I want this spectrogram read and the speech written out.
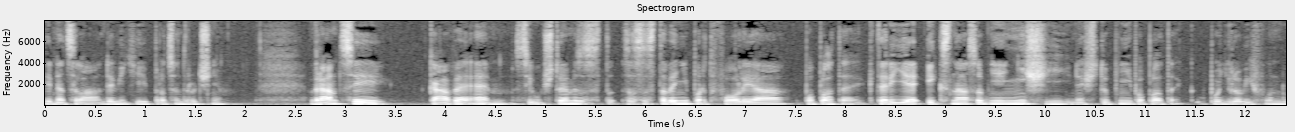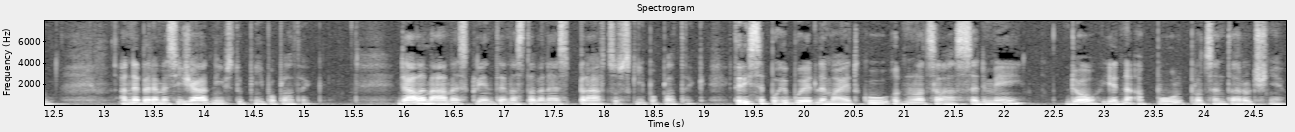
1,9% ročně. V rámci KVM si účtujeme za sestavení portfolia poplatek, který je x násobně nižší než vstupní poplatek u podílových fondů a nebereme si žádný vstupní poplatek. Dále máme s klientem nastavené správcovský poplatek, který se pohybuje dle majetku od 0,7 do 1,5% ročně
